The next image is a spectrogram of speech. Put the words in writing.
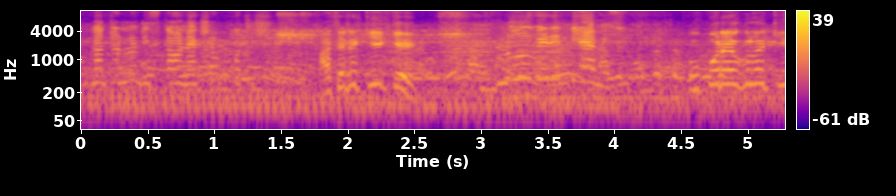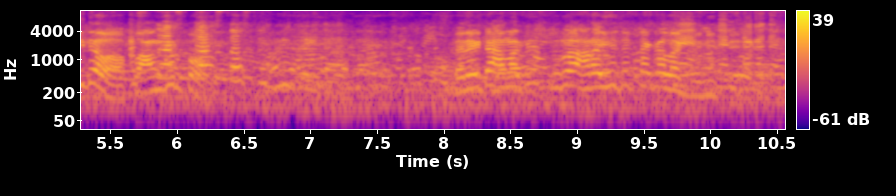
আপনার জন্য ডিসকাউন্ট একশো পঁচিশশো। আচ্ছা এটা কি কেক? ব্লুবেরি উপরে ওগুলো কি দেওয়া? আঙ্গুর আস্তে ফল আস্তে আস্তে ব্লুবেরি দেওয়া। তাহলে এটা আমাকে পুরো আড়াই হাজার টাকা লাগবে হ্যাঁ, নিচে। টাকা দেন।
